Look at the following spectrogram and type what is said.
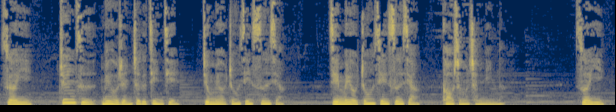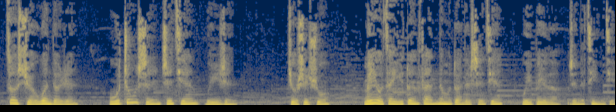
所以君子没有人这个境界，就没有中心思想，既没有中心思想，靠什么成名呢？所以做学问的人，无忠实之间为人，就是说，没有在一顿饭那么短的时间违背了人的境界。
